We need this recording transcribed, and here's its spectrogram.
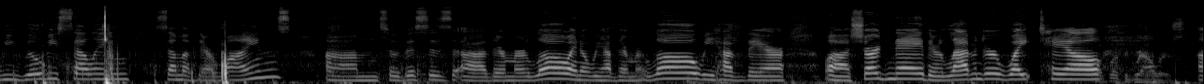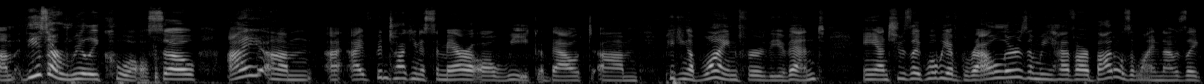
We will be selling some of their wines. Um, so this is uh, their Merlot. I know we have their Merlot. We have their uh, Chardonnay, their Lavender Whitetail. Talk about the growlers. Um, these are really cool. So I, um, I, have been talking to Samara all week about um, picking up wine for the event. And she was like, well, we have growlers and we have our bottles of wine. And I was like,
